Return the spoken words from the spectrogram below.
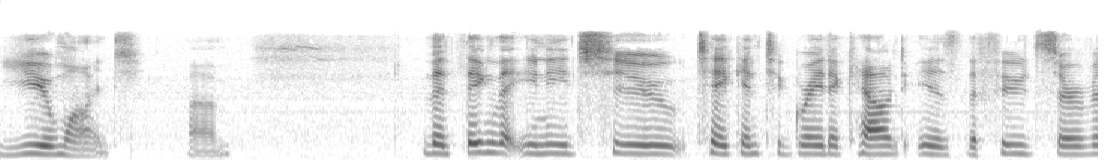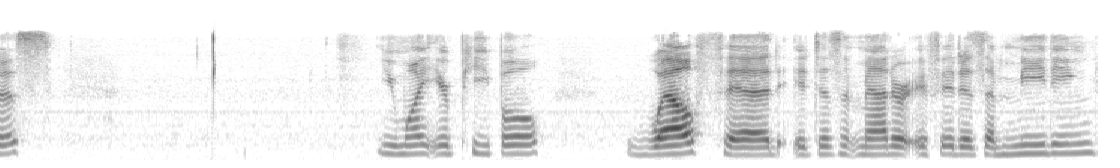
you want. Um, the thing that you need to take into great account is the food service. You want your people well fed. It doesn't matter if it is a meeting,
